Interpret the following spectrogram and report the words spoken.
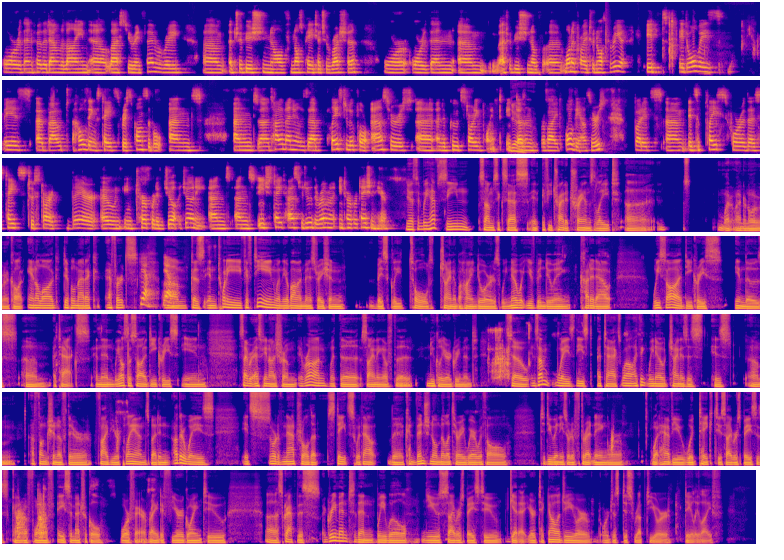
or then further down the line, uh, last year in February, um, attribution of NotPetya to Russia or or then um, attribution of uh, WannaCry to North Korea, it it always is about holding states responsible and and uh, Tallinn Manual is a place to look for answers uh, and a good starting point. It yeah. doesn't provide all the answers, but it's um, it's a place for the states to start their own interpretive jo- journey, and and each state has to do their own interpretation here. Yes, and we have seen some success if you try to translate. Uh, what I don't know what we're going to call it, analog diplomatic efforts. Yeah, yeah. Because um, in 2015, when the Obama administration basically told China behind doors, we know what you've been doing, cut it out. We saw a decrease in those um, attacks. And then we also saw a decrease in cyber espionage from Iran with the signing of the nuclear agreement. So in some ways, these attacks, well, I think we know China's is is um, a function of their five year plans, but in other ways, it's sort of natural that states without the conventional military wherewithal to do any sort of threatening or what have you would take to cyberspace is kind of a form of asymmetrical warfare, right? If you're going to uh, scrap this agreement, then we will use cyberspace to get at your technology or or just disrupt your daily life.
